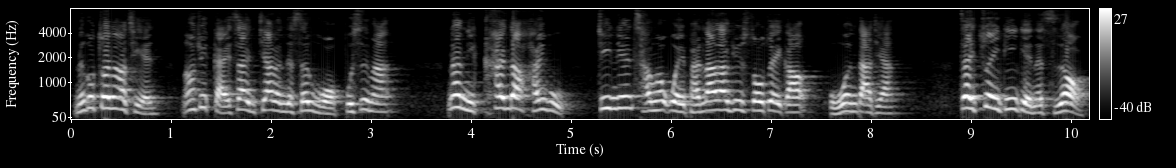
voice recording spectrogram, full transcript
能够赚到钱，然后去改善家人的生活，不是吗？那你看到航运股今天长了尾盘拉上去收最高，我问大家。在最低点的时候，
